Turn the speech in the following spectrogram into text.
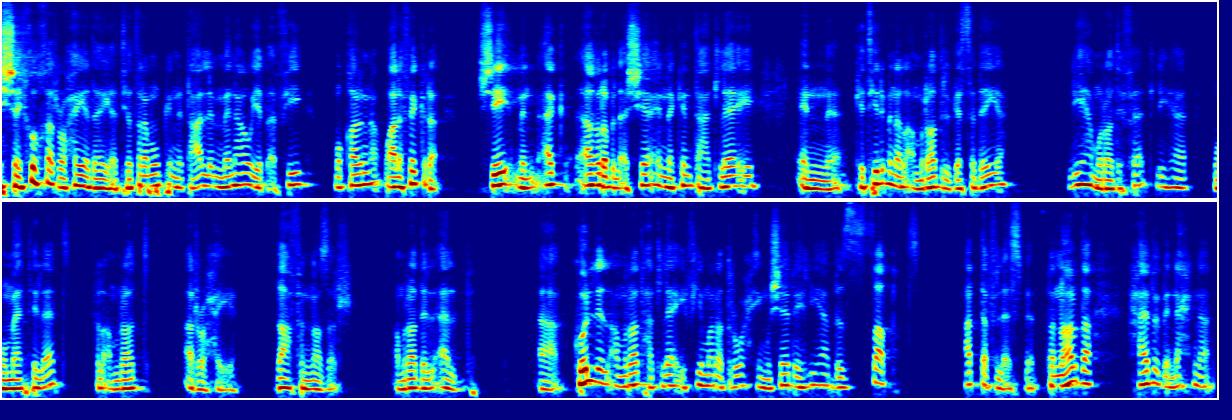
الشيخوخة الروحية دهيت يا ترى ممكن نتعلم منها ويبقى فيه مقارنة. وعلى فكرة شيء من. أغرب الأشياء إنك أنت هتلاقي إن كتير من الأمراض الجسدية ليها مرادفات ليها مماثلات في الأمراض الروحية. ضعف النظر أمراض القلب. آه كل الأمراض هتلاقي في مرض روحي مشابه ليها بالظبط حتى في الأسباب. فالنهاردة حابب إن إحنا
